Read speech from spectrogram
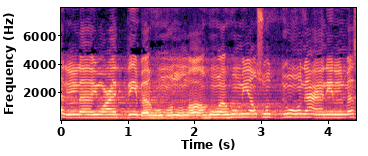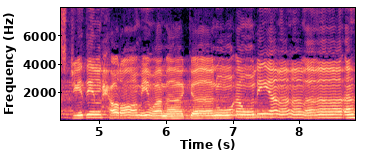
ألا يعذبهم الله وهم يصدون عن المسجد الحرام وما كانوا أولياءه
